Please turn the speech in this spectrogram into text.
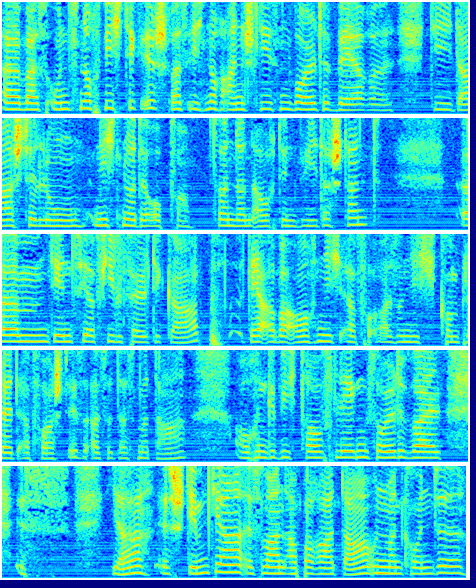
äh, was uns noch wichtig ist, was ich noch anschließen wollte, wäre die Darstellung nicht nur der Opfer, sondern auch den Widerstand. ähm, den es ja vielfältig gab, der aber auch nicht, also nicht komplett erforscht ist, also dass man da auch ein Gewicht drauflegen sollte, weil es, ja, es stimmt ja, es war ein Apparat da und man konnte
